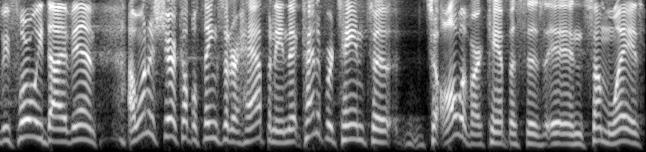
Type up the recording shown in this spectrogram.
before we dive in, I want to share a couple things that are happening that kind of pertain to, to all of our campuses in some ways.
